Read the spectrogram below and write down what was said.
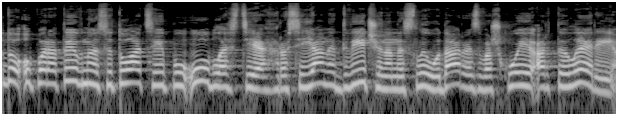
Щодо оперативної ситуації по області, росіяни двічі нанесли удари з важкої артилерії.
